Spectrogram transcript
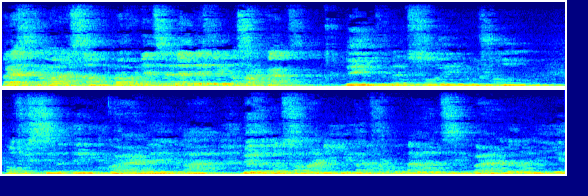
Parece aquela oração que provavelmente você deve ter feito na sua casa. Deus abençoe o João, a oficina dele, guarda ele lá, Deus abençoe a Maria, está na faculdade, Senhor, guarda Maria.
